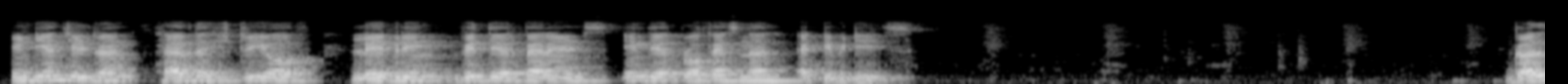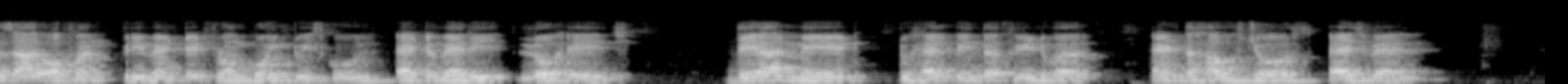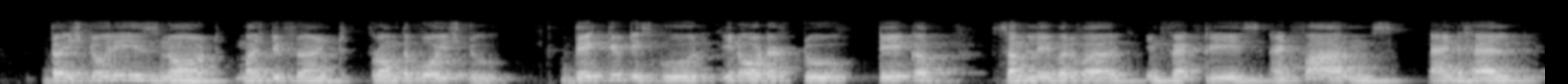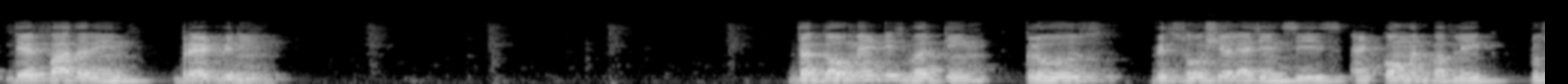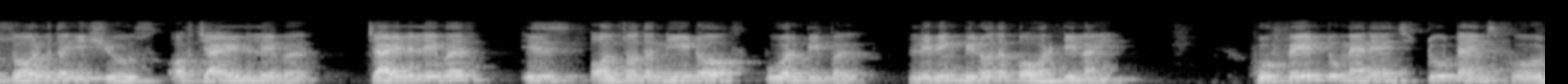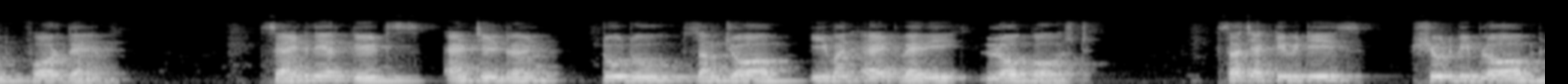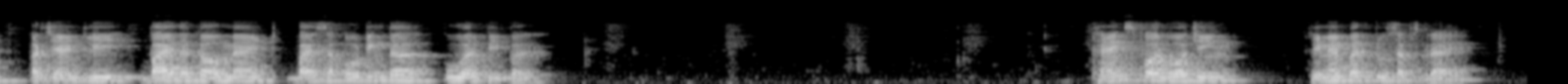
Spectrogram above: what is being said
Indian children have the history of laboring with their parents in their professional activities. Girls are often prevented from going to school at a very low age. They are made to help in the field work and the house chores as well. The story is not much different from the boys too. They quit school in order to take up some labor work in factories and farms and help their father in breadwinning. The government is working close with social agencies and common public to solve the issues of child labor. Child labor is also the need of poor people living below the poverty line who fail to manage two times food for them, send their kids and children to do some job even at very low cost. Such activities should be blocked urgently by the government by supporting the poor people. Thanks for watching. Remember to subscribe.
